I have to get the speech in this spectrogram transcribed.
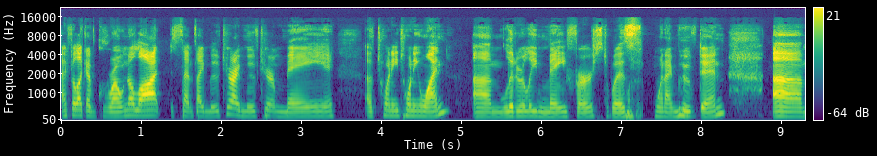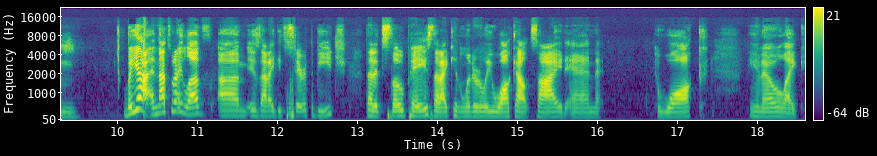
I feel like I've grown a lot since I moved here. I moved here May of 2021. Um, literally May 1st was when I moved in. Um, but yeah, and that's what I love um, is that I get to stare at the beach, that it's slow pace, that I can literally walk outside and walk, you know, like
